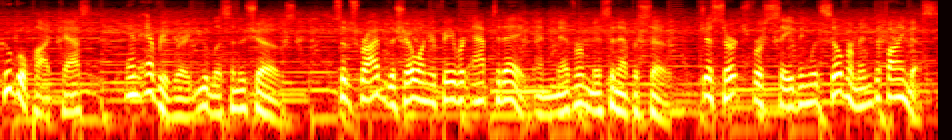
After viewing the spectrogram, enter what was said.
Google Podcasts, and everywhere you listen to shows. Subscribe to the show on your favorite app today and never miss an episode. Just search for Saving with Silverman to find us,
